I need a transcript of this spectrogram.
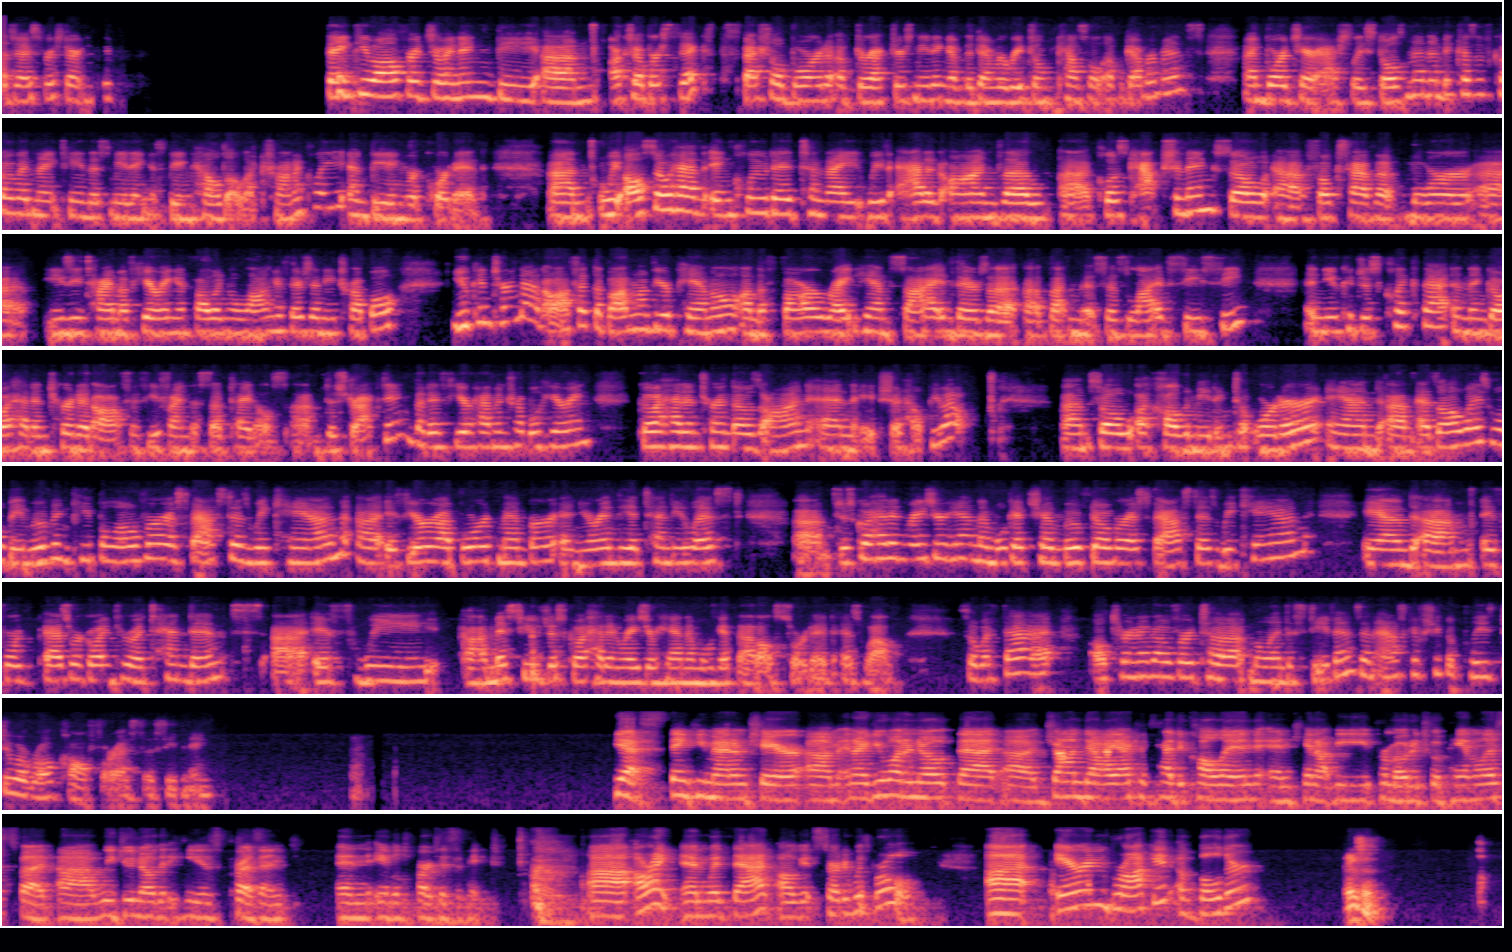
apologize for starting. Thank you all for joining the um, October 6th Special Board of Directors meeting of the Denver Regional Council of Governments. I'm Board Chair Ashley Stolzman, and because of COVID-19, this meeting is being held electronically and being recorded. Um, we also have included tonight, we've added on the uh, closed captioning, so uh, folks have a more uh, easy time of hearing and following along if there's any trouble. You can turn that off at the bottom of your panel on the far right-hand side. There's a, a button that says Live CC and you could just click that and then go ahead and turn it off if you find the subtitles um, distracting. But if you're having trouble hearing, go ahead and turn those on and it should help you out. Um, so I'll call the meeting to order. And um, as always, we'll be moving people over as fast as we can. Uh, if you're a board member and you're in the attendee list, um, just go ahead and raise your hand and we'll get you moved over as fast as we can. And um, if we're, as we're going through attendance, uh, if we uh, miss you, just go ahead and raise your hand and we'll get that all sorted as well. So with that, I'll turn it over to Melinda Stevens and ask if she could please do a roll call for us this evening. Yes, thank you, Madam Chair. Um, and I do want to note that uh, John Diak has had to call in and cannot be promoted to a panelist, but uh, we do know that he is present and able to participate. Uh, all right, and with that, I'll get started with roll. Uh, Aaron Brockett of Boulder, Present.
